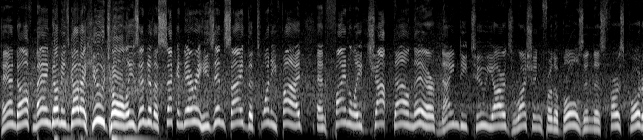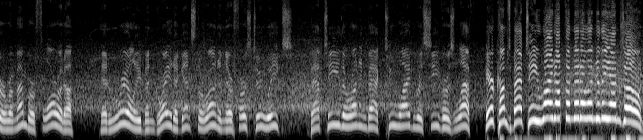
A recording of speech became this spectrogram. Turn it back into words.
Handoff, Mangum. He's got a huge hole. He's into the secondary. He's inside the 25 and finally chopped down there. 92 yards rushing for the Bulls in this first quarter. Remember, Florida had really been great against the run in their first two weeks. Battie, the running back, two wide receivers left. Here comes Battie right up the middle into the end zone.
